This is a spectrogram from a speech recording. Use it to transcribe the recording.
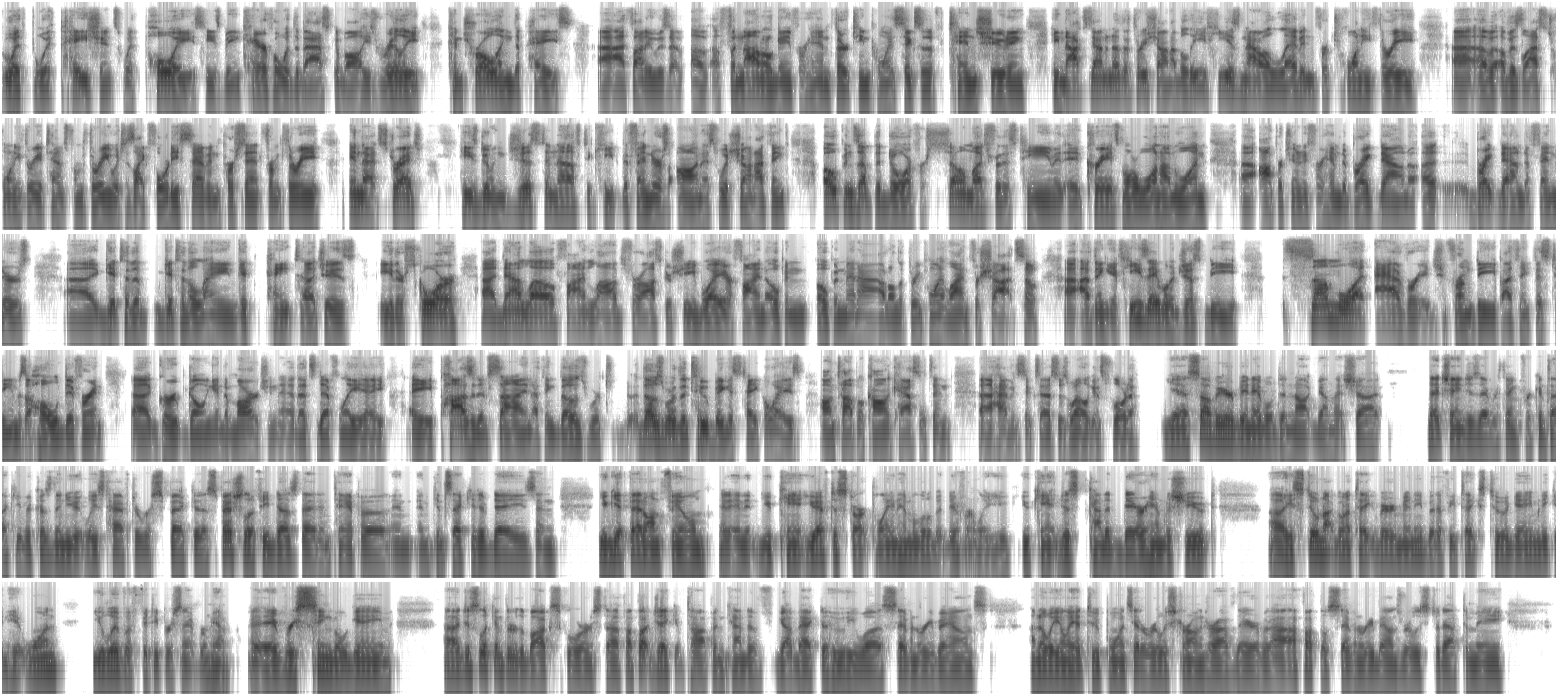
with with patience, with poise. He's being careful with the basketball. He's really controlling the pace. Uh, I thought it was a, a, a, phenomenal game for him. 13 points, six of 10 shooting. He knocks down another three shot. I believe he is now 11 for 23 uh, of, of his last 23 attempts from three, which is like 47% from three in that stretch he's doing just enough to keep defenders honest, which Sean I think opens up the door for so much for this team. It, it creates more one-on-one uh, opportunities for him to break down uh, break down defenders, uh, get to the get to the lane, get paint touches. Either score uh, down low, find lobs for Oscar Tshiebwe, or find open open men out on the three point line for shots. So uh, I think if he's able to just be somewhat average from deep. I think this team is a whole different uh, group going into March, and uh, that's definitely a a positive sign. I think those were t- those were the two biggest takeaways on top of Colin Castleton uh, having success as well against Florida. Yeah, Sahvir being able to knock down that shot that changes everything for Kentucky because then you at least have to respect it, especially if he does that in Tampa and, and consecutive days and you get that on film and, and it, you can't you have to start playing him a little bit differently. You you can't just kind of dare him to shoot. Uh, he's still not going to take very many but if he takes two a game and he can hit one you live with 50% from him every single game. Uh, just looking through the box score and stuff i thought jacob toppin kind of got back to who he was seven rebounds. I know he only had two points he had a really strong drive there but I, I thought those seven rebounds really stood out to me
